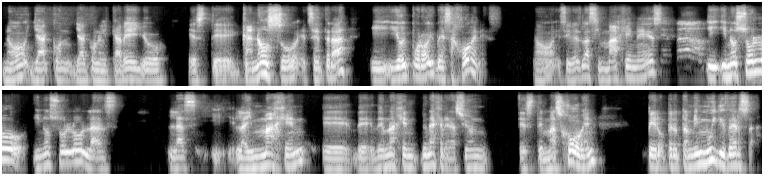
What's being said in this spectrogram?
¿no? Ya con, ya con el cabello este, canoso, etcétera. Y, y hoy por hoy ves a jóvenes, ¿no? Si ves las imágenes y, no solo, y no solo las, las, la imagen eh, de, una, de una generación este, más joven, pero, pero también muy diversa,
